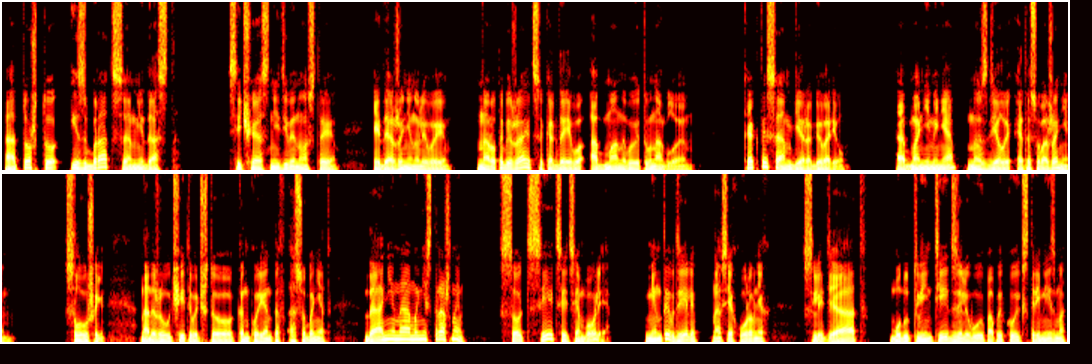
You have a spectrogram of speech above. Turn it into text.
а то, что избраться не даст. Сейчас не девяностые и даже не нулевые. Народ обижается, когда его обманывают в наглую. Как ты сам, Гера, говорил. Обмани меня, но сделай это с уважением. Слушай, надо же учитывать, что конкурентов особо нет. Да они нам и не страшны. Соцсети тем более. Менты в деле, на всех уровнях. Следят, будут винтить за любую попытку экстремизма.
